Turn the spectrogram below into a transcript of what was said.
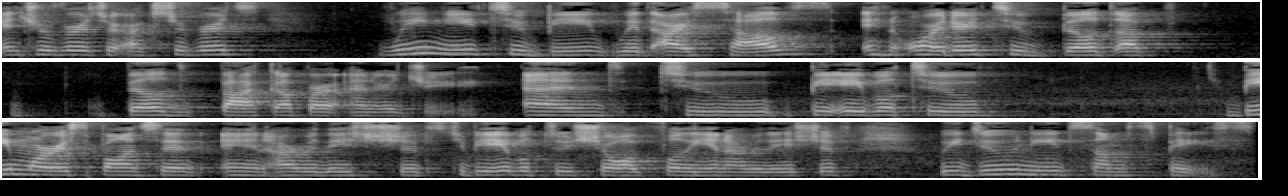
introverts or extroverts, we need to be with ourselves in order to build up build back up our energy and to be able to be more responsive in our relationships, to be able to show up fully in our relationships, we do need some space.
